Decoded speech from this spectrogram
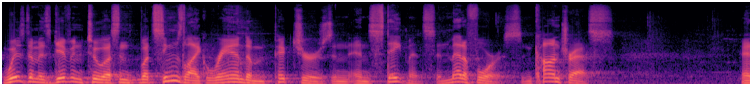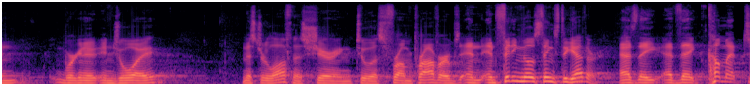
wisdom is given to us in what seems like random pictures and, and statements and metaphors and contrasts. And we're going to enjoy Mr. Lofness sharing to us from Proverbs and, and fitting those things together as they, as they come at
